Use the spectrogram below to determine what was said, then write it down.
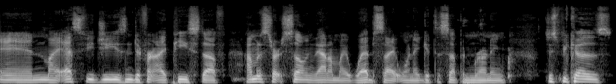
and my SVGs and different IP stuff. I'm going to start selling that on my website when I get this up and running, just because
